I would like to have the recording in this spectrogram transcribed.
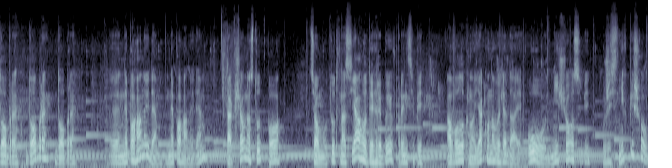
Добре, добре, добре. Е, непогано йдемо, непогано йдемо. Так, що в нас тут по цьому? Тут в нас ягоди, гриби, в принципі. А волокно, як воно виглядає? О, нічого собі. Вже сніг пішов.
